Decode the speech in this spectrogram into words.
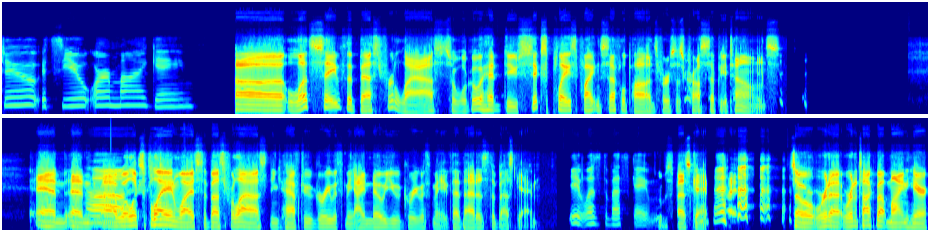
do. It's you or my game. Uh, let's save the best for last. So we'll go ahead and do sixth place fighting cephalopods versus cross tones. And and I Uh. will explain why it's the best for last. And you have to agree with me. I know you agree with me that that is the best game. It was the best game. It was the best game. So we're gonna we're gonna talk about mine here.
